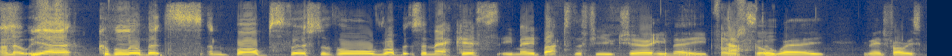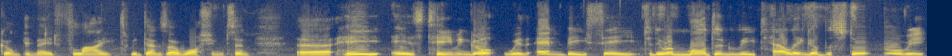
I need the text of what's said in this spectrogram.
I noticed. Yeah, a couple of little bits and bobs. First of all, Robert Zemeckis. He made Back to the Future. He made Forrest Gump. He made Forrest Gump. He made Flight with Denzel Washington. Uh, he is teaming up with NBC to do a modern retelling of the story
